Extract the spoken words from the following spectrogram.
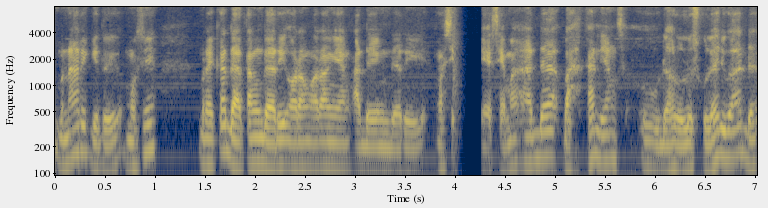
menarik gitu ya. Maksudnya mereka datang dari orang-orang yang ada yang dari masih SMA ada bahkan yang udah lulus kuliah juga ada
